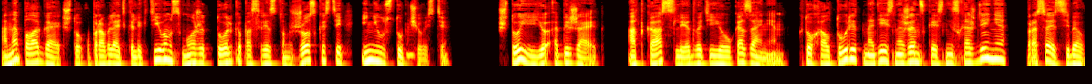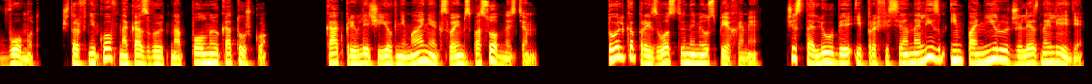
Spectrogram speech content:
Она полагает, что управлять коллективом сможет только посредством жесткости и неуступчивости. Что ее обижает? Отказ следовать ее указаниям. Кто халтурит, надеясь на женское снисхождение, бросает себя в омут. Штрафников наказывают на полную катушку. Как привлечь ее внимание к своим способностям? Только производственными успехами. Чистолюбие и профессионализм импонируют железной леди.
